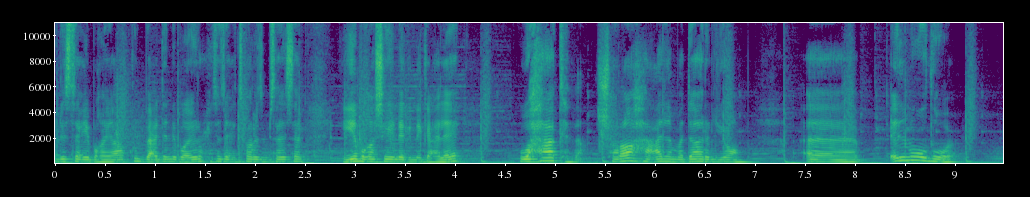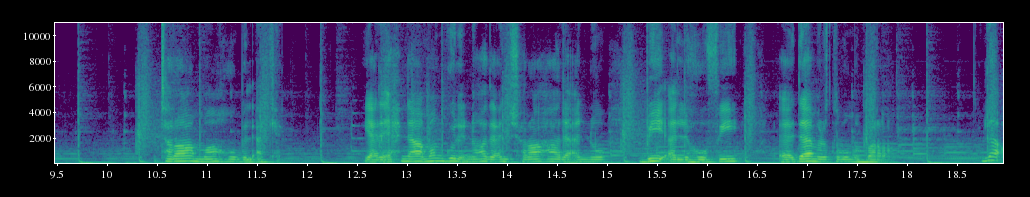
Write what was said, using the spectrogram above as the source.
لسه يبغى ياكل بعدين يبغى يروح يتفرج مسلسل يبغى شيء ينقنق عليه. وهكذا شراهة على مدار اليوم. آه الموضوع ترى ما هو بالأكل. يعني إحنا ما نقول إنه هذا عنده شراهة لأنه بيئة اللي هو فيه آه دائما يطلبون من برا. لا.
